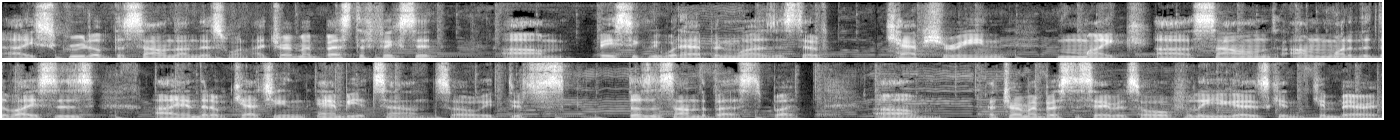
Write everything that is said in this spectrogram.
I screwed up the sound on this one. I tried my best to fix it. Um, basically, what happened was instead of capturing mic uh, sound on one of the devices, I ended up catching ambient sound. So it just doesn't sound the best, but um, I tried my best to save it. So hopefully, you guys can can bear it.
